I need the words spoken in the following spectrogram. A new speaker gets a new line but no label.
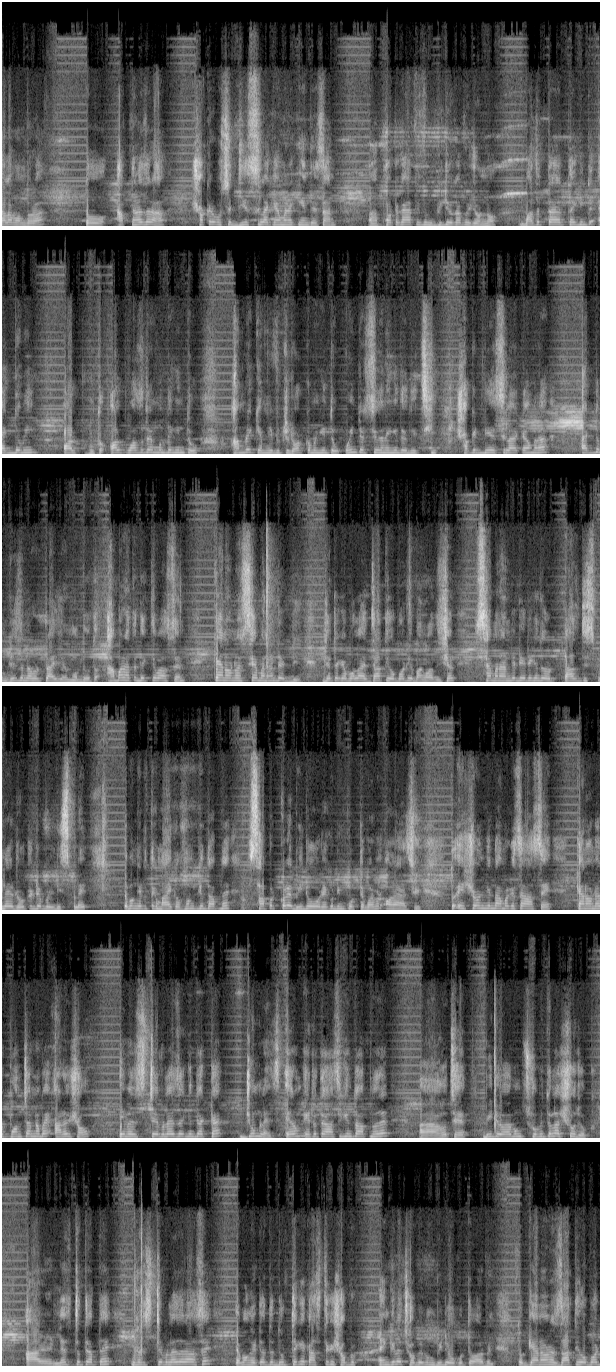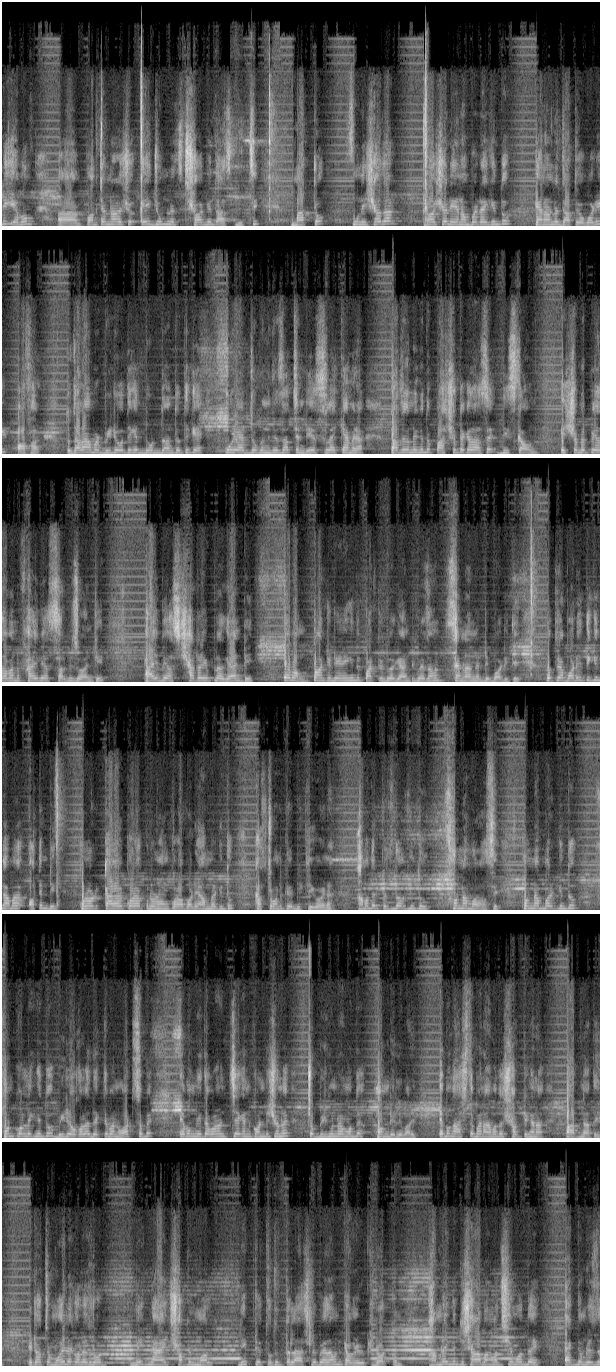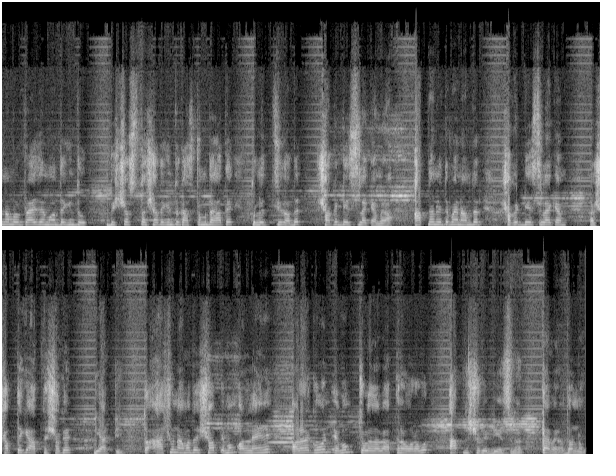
Hello বন্ধুরা, তো আপনারা যারা শখের বসে ডিএসএলআর ক্যামেরা কিনতে চান ফটোগ্রাফি এবং ভিডিওগ্রাফির জন্য বাজেটটা কিন্তু একদমই অল্প। তো অল্প বাজেটের মধ্যে কিন্তু আমরা ক্যামেরা ভিক্টরি ডট কমে কিন্তু উইন্টার সিজনে কিন্তু দিচ্ছি শখের ডিএসএলআর ক্যামেরা। একদম রিজনেবল প্রাইজের মধ্যে। তো আমার হাতে দেখতে পাচ্ছেন ক্যাননের সেভেন হান্ড্রেড ডি যেটাকে বলা হয় জাতীয় বডি বাংলাদেশের সেভেন হান্ড্রেড এটা কিন্তু টাচ ডিসপ্লে রোটেটেবল ডিসপ্লে এবং এটা থেকে মাইক্রোফোন কিন্তু আপনি সাপোর্ট করে ভিডিও রেকর্ডিং করতে পারবেন অনায়াসে। তো এই সঙ্গে কিন্তু আমার কাছে আছে ক্যাননের পঞ্চান্ন বাই আড়াইশো ইমেজ স্টেবিলাইজার কিন্তু একটা জুম লেন্স এবং এটাতে আছে কিন্তু আপনাদের হচ্ছে ভিডিও এবং ছবি তোলার সুযোগ। আর লেন্সটাতে আপনি ইমেজ স্টেবিলাইজার আছে, এবং এটাতে দূর থেকে কাছ থেকে সব অ্যাঙ্গেলে ছবি এবং ভিডিও করতে পারবেন। তো ক্যাননের জাতীয় বডি এবং পঞ্চান্ন আড়াইশো এই জুম লেন্স সহ কিন্তু আজকে দিচ্ছি মাত্র উনিশ হাজার নয়শো নিরানব্বই টাকা কিন্তু ক্যাননের জাতীয় বডি অফার তো যারা আমার ভিডিও থেকে দূর থেকে কুরিয়ার যোগ্য নিতে চাচ্ছেন ডিএসএলআই ক্যামেরা তাদের জন্য কিন্তু পাঁচশো টাকা আছে ডিসকাউন্ট এর সঙ্গে পেয়ে যাবেন five year service warranty five years shutter replace guarantee এবং টোয়েন্টি ডে কিন্তু পার্টিকুলার গ্যারান্টি পেয়ে যাবেন সেভেন হান্ড্রেড বডিতে প্রতিটা বডিতে কিন্তু আমার অথেন্টিক কোনো কালার করা, কোনো রং করা বডি আমরা কিন্তু কাস্টমারকে বিক্রি করি না। আমাদের পেছনে কিন্তু ফোন নাম্বার আছে। ফোন নাম্বার কিন্তু ফোন করলে কিন্তু ভিডিও কলে দেখতে পারেন হোয়াটসঅ্যাপে এবং নিতে পারেন চেক অ্যান্ড কন্ডিশনে চব্বিশ ঘণ্টার মধ্যে হোম ডেলিভারি এবং আসতে পারেন আমাদের সব ঠিকানা পাবনাতে। এটা হচ্ছে মহিলা কলেজ রোড মেঘনা হাইট শপিং মল লিফটের চতুর্থতলা আসলে পেয়ে যাবেন ক্যামেরা ডট কম আমরা কিন্তু সারা বাংলাদেশের মধ্যে একদম রিজনেবল প্রাইসের মধ্যে কিন্তু বিশ্বস্ততার সাথে কিন্তু কাস্টমারদের হাতে তুলে দিচ্ছি তাদের শখের ডিএসএলআর ক্যামেরা আপনারা নিতে পারেন আমাদের শখের ডিএসএলআর ক্যামেরা সব থেকে আপনার শখের গিয়ারটি তো আসুন আমাদের শপ এবং অনলাইনে অর্ডার করুন এবং চলে যাবে আপনারা বরাবর আপনার শখের ডিএসএলআর ক্যামেরা ধন্যবাদ।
